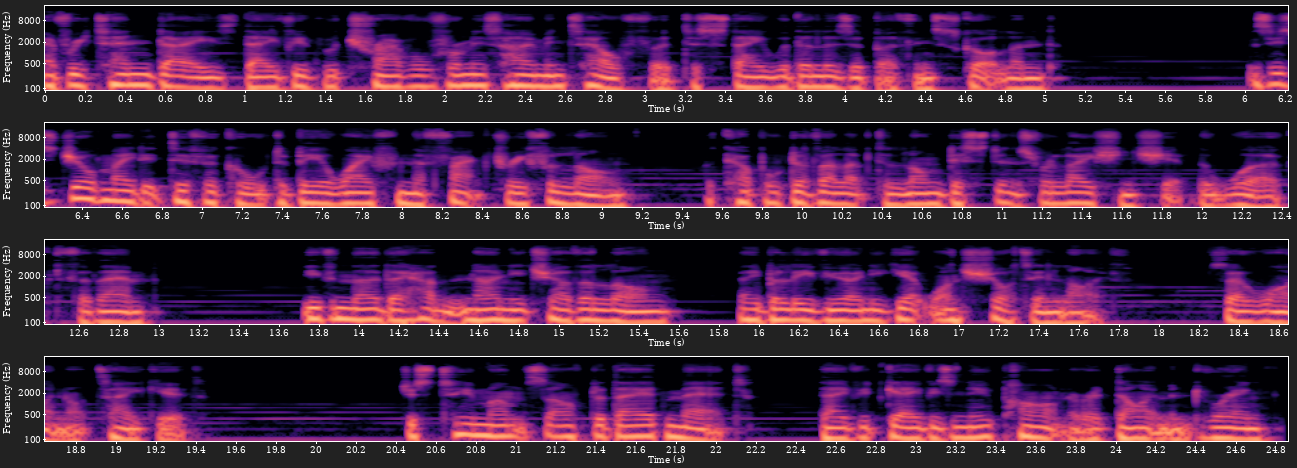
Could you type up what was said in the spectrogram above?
every 10 days David would travel from his home in Telford to stay with Elizabeth in Scotland. As his job made it difficult to be away from the factory for long, the couple developed a long distance relationship that worked for them. Even though they hadn't known each other long, they believe you only get one shot in life, so why not take it? Just two months after they had met, David gave his new partner a diamond ring.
